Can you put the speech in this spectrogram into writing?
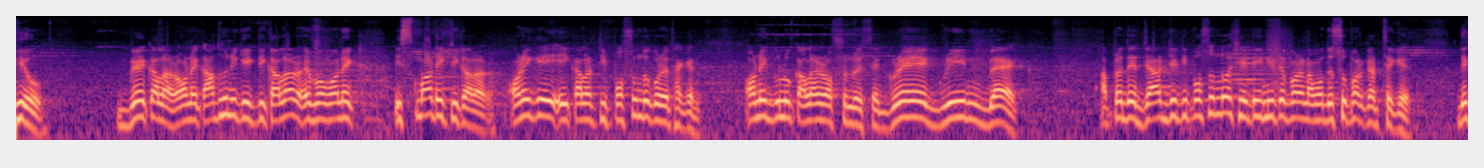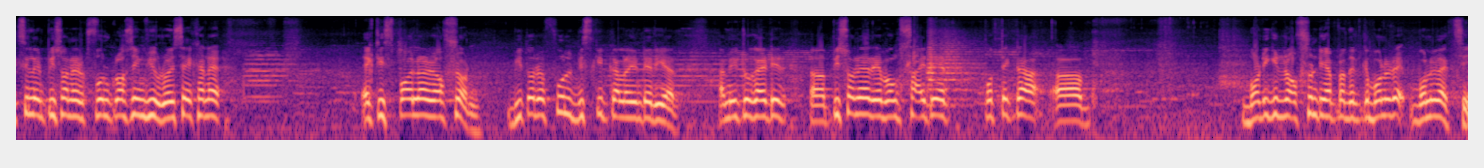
view grey colour অনেক আধুনিক একটি কালার এবং অনেক স্মার্ট একটি কালার অনেকে এই কালারটি পছন্দ করে থাকেন। অনেকগুলো কালারের অপশন রয়েছে। গ্রে গ্রিন ব্ল্যাক আপনাদের যার যেটি পছন্দ, সেটি নিতে পারেন আমাদের সুপার কার থেকে। দেখছিলেন, পিছনের ফুল ক্রসিং ভিউ রয়েছে এখানে। একটি স্পয়লারের অপশন ভিতরে ফুল বিস্কিট কালার ইন্টেরিয়ার আমি একটু গাড়িটির পিছনের এবং সাইডের প্রত্যেকটা বডি কিটের অপশনটি আপনাদেরকে বলে বলে রাখছি।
